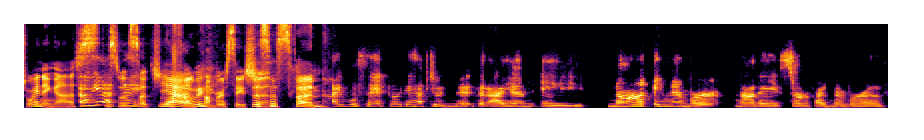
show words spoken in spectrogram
joining us. Oh yeah, this was thanks. such yeah, a fun we, conversation. This was fun. I will say, I feel like I have to admit that I am a not a member, not a certified member of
